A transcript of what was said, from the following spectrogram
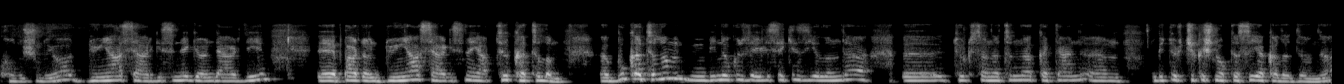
konuşuluyor. Dünya sergisine gönderdiği pardon Dünya sergisine yaptığı katılım. Bu katılım 1958 yılında Türk sanatının hakikaten bir tür çıkış noktası yakaladığını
